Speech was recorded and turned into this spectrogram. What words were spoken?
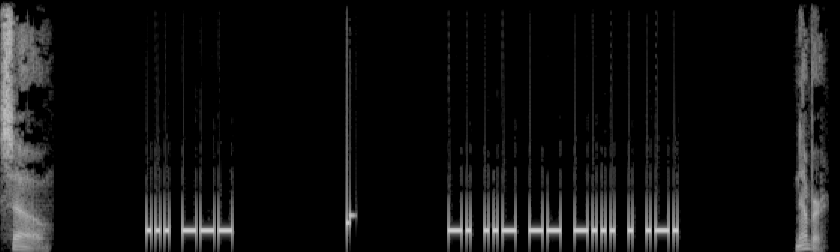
So. Number.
